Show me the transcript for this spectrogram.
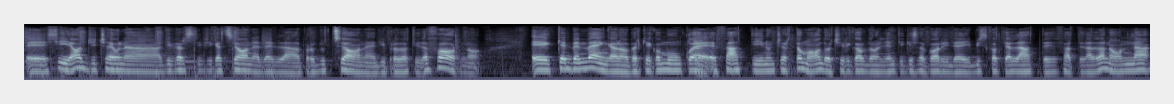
Eh, sì, oggi c'è una diversificazione della produzione di prodotti da forno e che ben vengano perché comunque certo. fatti in un certo modo ci ricordano gli antichi sapori dei biscotti al latte fatti dalla nonna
